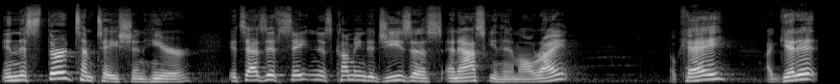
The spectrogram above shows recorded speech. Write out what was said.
in this third temptation here, it's as if Satan is coming to Jesus and asking him, All right, okay, I get it.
